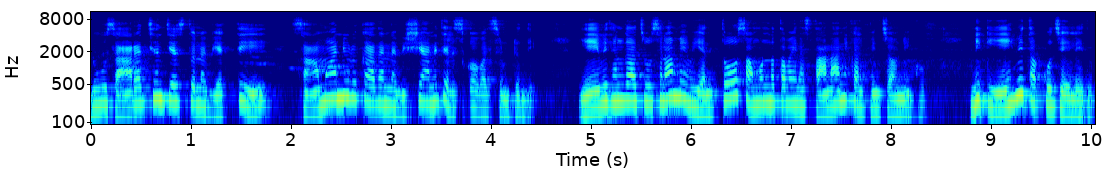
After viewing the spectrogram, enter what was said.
నువ్వు సారథ్యం చేస్తున్న వ్యక్తి సామాన్యుడు కాదన్న విషయాన్ని తెలుసుకోవాల్సి ఉంటుంది. ఏ విధంగా చూసినా మేము ఎంతో సమున్నతమైన స్థానాన్ని కల్పించాం నీకు. నీకు ఏమీ తక్కువ చేయలేదు.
